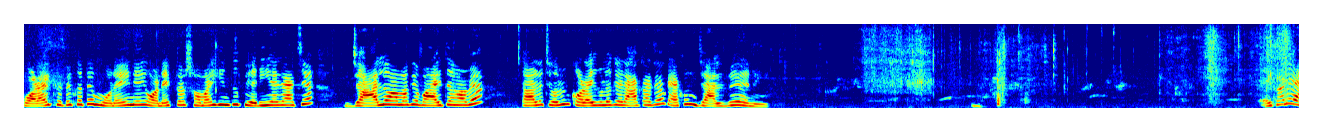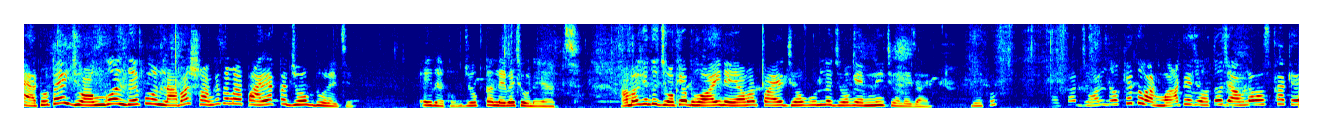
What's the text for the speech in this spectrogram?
কড়াই খেতে খেতে মনেই নেই, অনেকটা সময় কিন্তু পেরিয়ে গেছে। জালও আমাকে বাইতে হবে, তাহলে চলুন কড়াইগুলোকে রাখা যাক, এখন জাল বেয়ে নিই। এখানে এতটাই জঙ্গল দেখুন লাভার সঙ্গে সঙ্গে আমার পায়ে একটা যোগ ধরেছে। এই দেখুন যোগটা লেবে চলে যাচ্ছে। আমার কিন্তু যোগে ভয় নেই আমার পায়ে যোগ উঠলে যোগ এমনিই চলে যায়। দেখুন বর্ষার জল ঢোকে তো আর মাঠে যত জাউলা মাছ থাকে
